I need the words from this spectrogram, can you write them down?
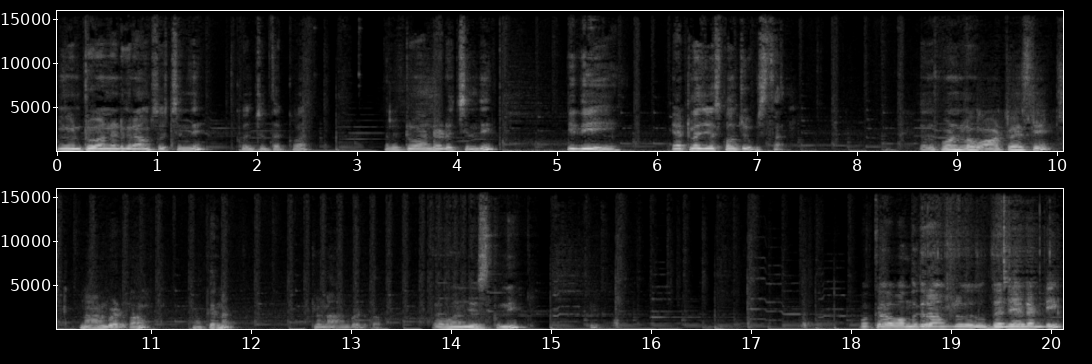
టూ హండ్రెడ్ గ్రామ్స్ వచ్చింది కొంచెం తక్కువ. అది టూ హండ్రెడ్ వచ్చింది. ఇది ఎట్లా చేసుకోవాలో చూపిస్తాను చింతపండులో వాటర్ వేసి నానబెడతాం ఓకేనా? ఇట్లా నానబెడతాం ఆన్ చేసుకుని. ఒక వంద గ్రాములు ధనియాలండి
